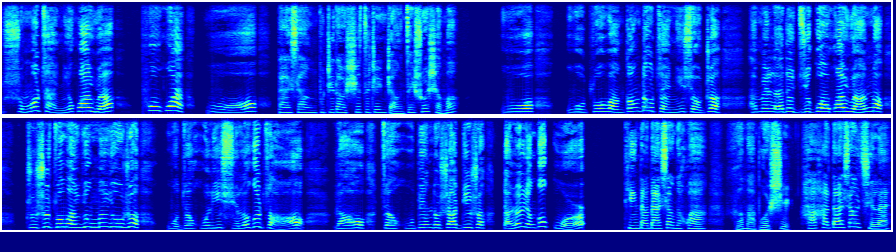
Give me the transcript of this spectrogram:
什么彩泥花园？破坏我？”大象不知道狮子镇长在说什么。“我……我昨晚刚到彩泥小镇，还没来得及逛花园呢。只是昨晚又闷又热，我在湖里洗了个澡，然后在湖边的沙地上打了两个滚儿。”听到大象的话，河马博士哈哈大笑起来。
